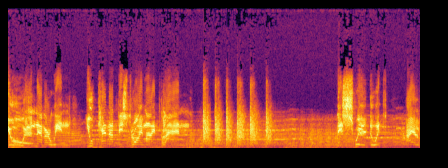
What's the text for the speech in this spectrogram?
You will never win! You cannot destroy my plan! This will do it! I'll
